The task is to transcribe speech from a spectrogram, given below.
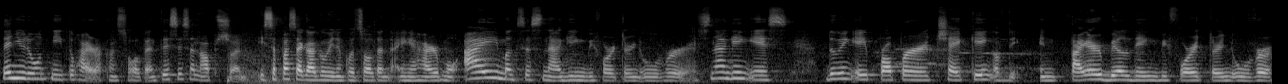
then you don't need to hire a consultant. This is an option. Isa pa sa gagawin ng consultant na i-hire mo ay magsasnagging before turnover. Snagging is doing a proper checking of the entire building before turnover.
